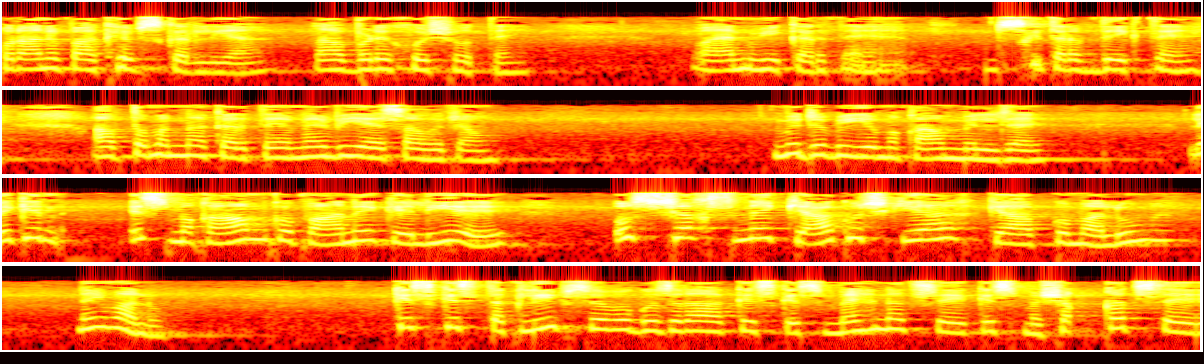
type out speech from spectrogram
قرآن پاک حفظ کر لیا، تو آپ بڑے خوش ہوتے ہیں۔ انوی کرتے ہیں، اس کی طرف دیکھتے ہیں، آپ تمنا کرتے ہیں، میں بھی ایسا ہو جاؤں۔ مجھے بھی یہ مقام مل جائے۔ لیکن اس مقام کو پانے کے لیے اس شخص نے کیا کچھ کیا؟ کیا آپ کو معلوم ہے؟ نہیں معلوم۔ کس کس تکلیف سے وہ گزرا؟ کس کس محنت سے؟ کس مشقت سے؟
